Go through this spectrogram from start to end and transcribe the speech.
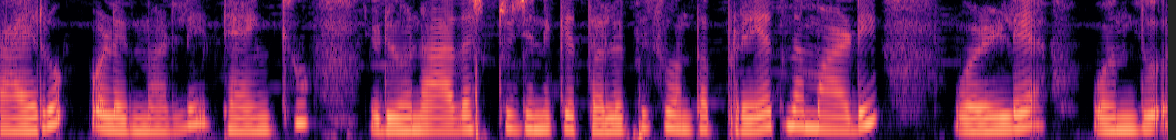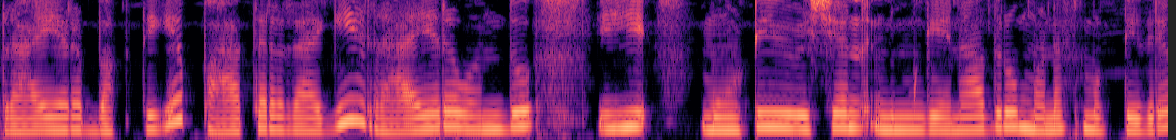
ರಾಯರು ಒಳ್ಳೇದು ಮಾಡಲಿ. ಥ್ಯಾಂಕ್ ಯು ವಿಡಿಯೋನ ಆದಷ್ಟು ಜನಕ್ಕೆ ತಲುಪಿಸುವಂಥ ಪ್ರಯತ್ನ ಮಾಡಿ. ಒಳ್ಳೆಯ ಒಂದು ರಾಯರ ಭಕ್ತಿಗೆ ಪಾತ್ರರಾಗಿ, ರಾಯರ ಒಂದು ಈ ಮೋಟಿವೇಶನ್ ನಿಮ್ಗೆ ಏನಾದರೂ ಮನಸ್ಸು ಮುಟ್ಟಿದರೆ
